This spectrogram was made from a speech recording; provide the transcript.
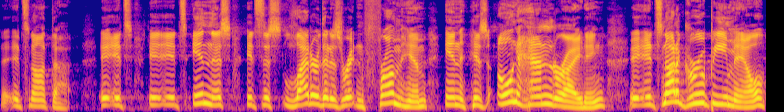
It's not that. It's, it's in this, it's this letter that is written from him in his own handwriting. It's not a group email.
